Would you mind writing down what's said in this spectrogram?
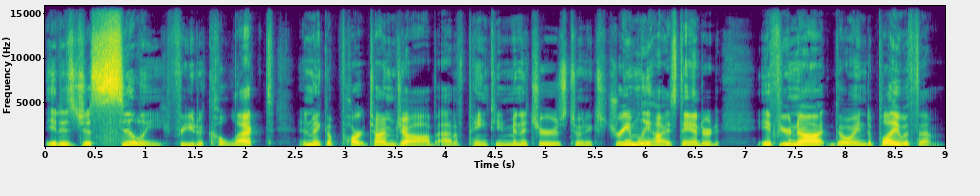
it is just silly for you to collect and make a part time job out of painting miniatures to an extremely high standard if you're not going to play with them.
